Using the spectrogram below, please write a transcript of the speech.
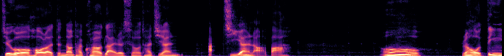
结果后来等到他快要来的时候，他竟然按急按喇叭。哦，然后，我盯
